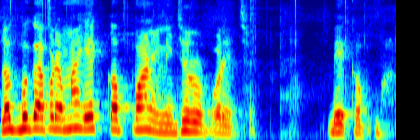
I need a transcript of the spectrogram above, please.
લગભગ આપણે આમાં એક કપ પાણીની જરૂર પડે છે. બે કપમાં.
